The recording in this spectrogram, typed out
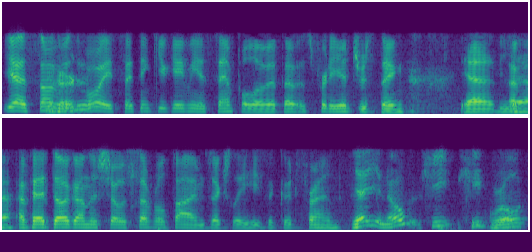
Yeah, some You of his it? voice. I think you gave me a sample of it. That was pretty interesting. Yeah, Yeah. I've, I've had Doug on the show several times. Actually, he's a good friend. Yeah, you know, he he wrote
